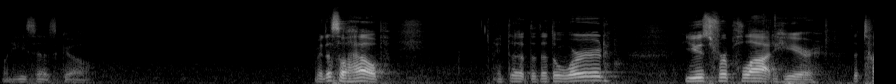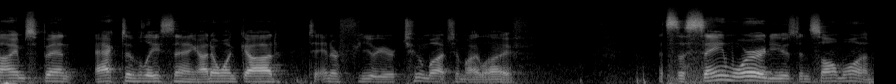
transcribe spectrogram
when he says go. I mean, this will help. The, the, the word used for plot here. The time spent actively saying, I don't want God to interfere too much in my life. It's the same word used in Psalm 1,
